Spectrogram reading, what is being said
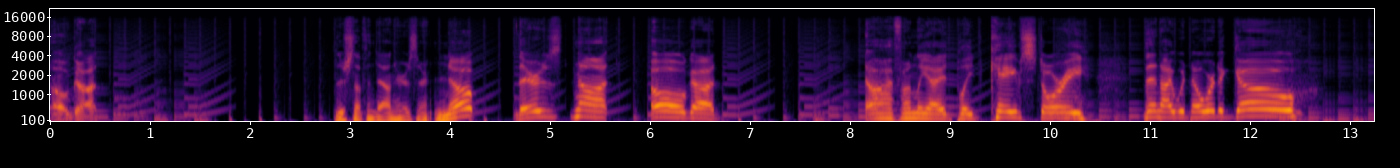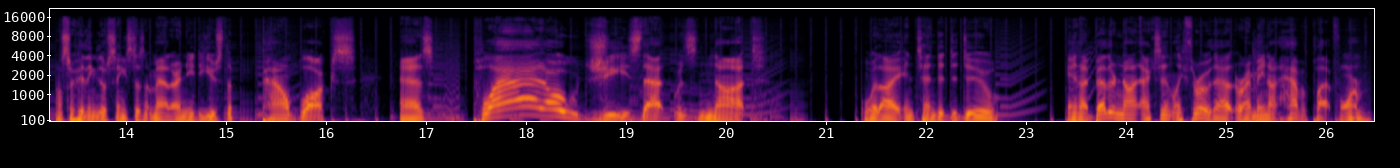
oh god. There's nothing down here, is there? Nope! There's not! Oh god. Oh, if only I had played Cave Story, then I would know where to go! Also, hitting those things doesn't matter. I need to use the POW blocks as plat- Oh, jeez, that was not what I intended to do. And I better not accidentally throw that, or I may not have a platform.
